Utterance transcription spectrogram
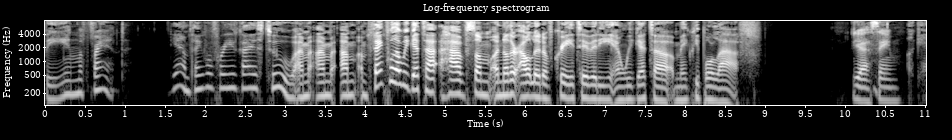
being my friend. Yeah, I'm thankful for you guys too. I'm I'm I'm I'm thankful that we get to have some another outlet of creativity and we get to make people laugh Yeah, same. again.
